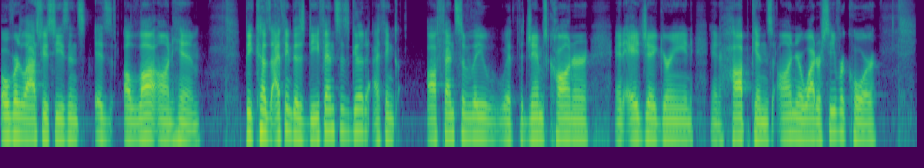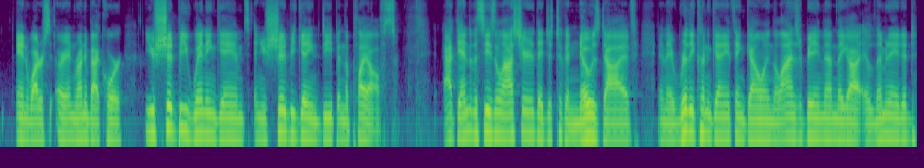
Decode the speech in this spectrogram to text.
over the last few seasons is a lot on him because I think this defense is good. I think offensively with the James Conner and AJ Green and Hopkins on your wide receiver core and wide or in running back core, you should be winning games and you should be getting deep in the playoffs. At the end of the season last year, they just took a nosedive and they really couldn't get anything going. The Lions are beating them. They got eliminated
